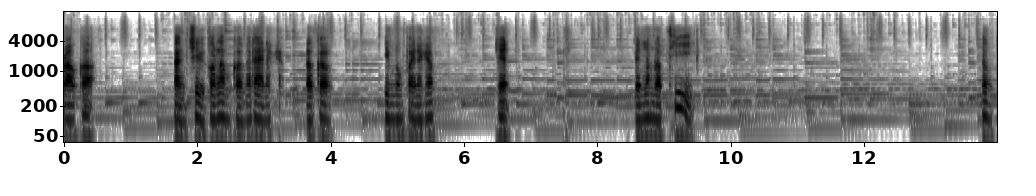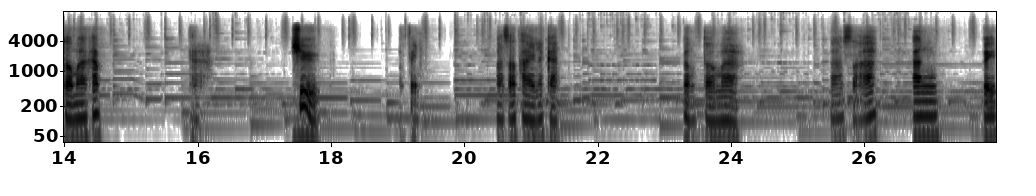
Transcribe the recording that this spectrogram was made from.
เราก็ตั้งชื่อคอลัมน์ก่อนก็ได้นะครับ แล้วก็พิมพ์ลงไปนะครับ เช่น เป็นลำดับที่ช่องต่อมาครับ ชื่อ เป็นภาษาไทยแล้วกันช่องต่อมา ภาษาอังกฤษ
